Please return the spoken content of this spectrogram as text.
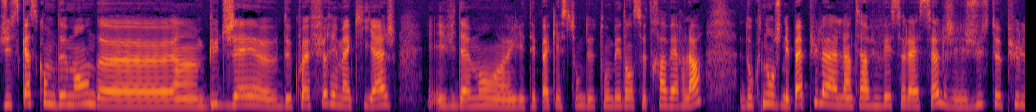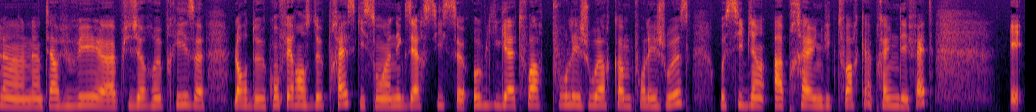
jusqu'à ce qu'on me demande un budget de coiffure et maquillage. évidemment, il n'était pas question de tomber dans ce travers-là. Donc non, je n'ai pas pu l'interviewer seule à seule. J'ai juste pu l'interviewer à plusieurs reprises lors de conférences de de presse qui sont un exercice obligatoire pour les joueurs comme pour les joueuses, aussi bien après une victoire qu'après une défaite. Et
